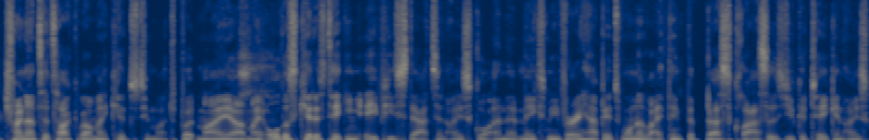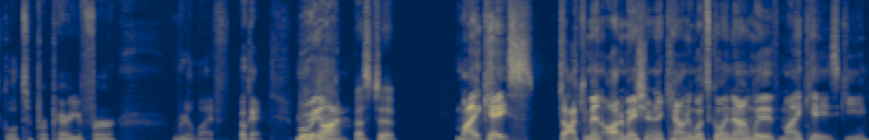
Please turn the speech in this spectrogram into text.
try not to talk about my kids too much, but my uh, my oldest kid is taking AP Stats in high school, and that makes me very happy. It's one of I think the best classes you could take in high school to prepare you for real life. Okay, moving There you go. on. Best tip. MyCase: document automation and accounting. What's going on with my case, Gyi?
